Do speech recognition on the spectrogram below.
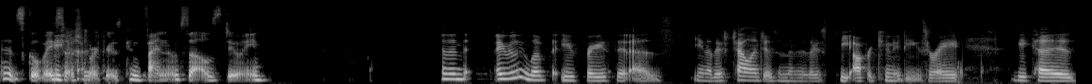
that school-based yeah. social workers can find themselves doing. And then I really love that you phrased it as, you know, there's challenges and then there's the opportunities, right? Because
